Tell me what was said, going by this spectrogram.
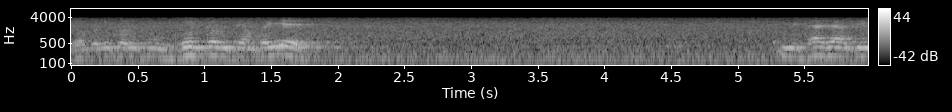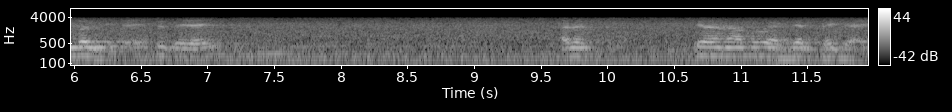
બધું કરું છું ભૂલ કરું છું કહીએ. મીઠા જાતી બંધ થઈ જાય. શું થઈ જાય? અને એડજસ્ટ થઈ જાય.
